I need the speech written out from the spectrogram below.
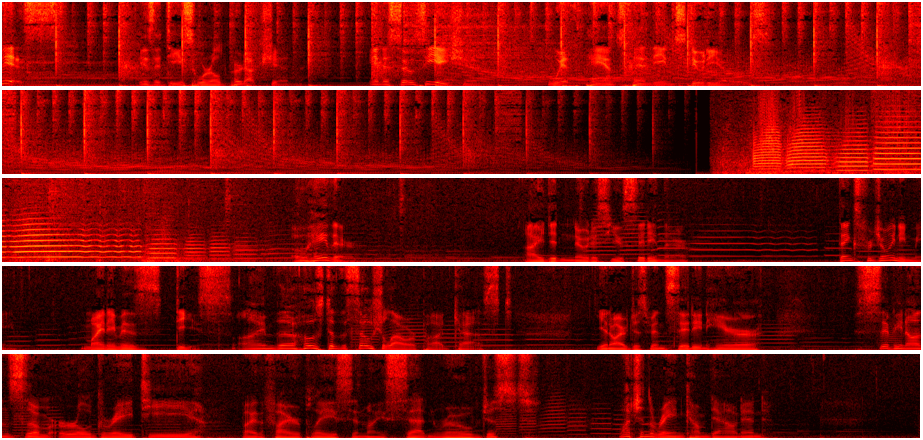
This is a Deece World production in association with Pants Pending Studios. Oh, hey there. I didn't notice you sitting there. Thanks for joining me. My name is Dees. I'm the host of the Social Hour podcast. You know, I've just been sitting here sipping on some Earl Grey tea by the fireplace in my satin robe, just watching the rain come down and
